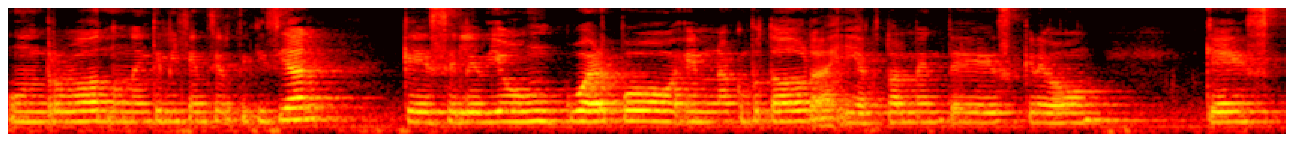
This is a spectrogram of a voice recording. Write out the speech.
un robot, una inteligencia artificial, que se le dio un cuerpo en una computadora y actualmente es, creo, que es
